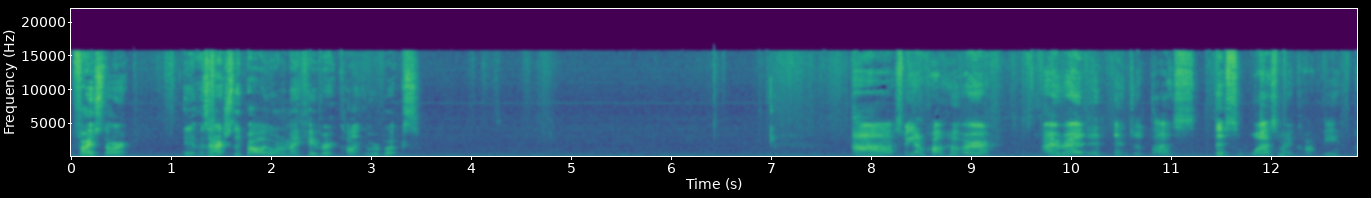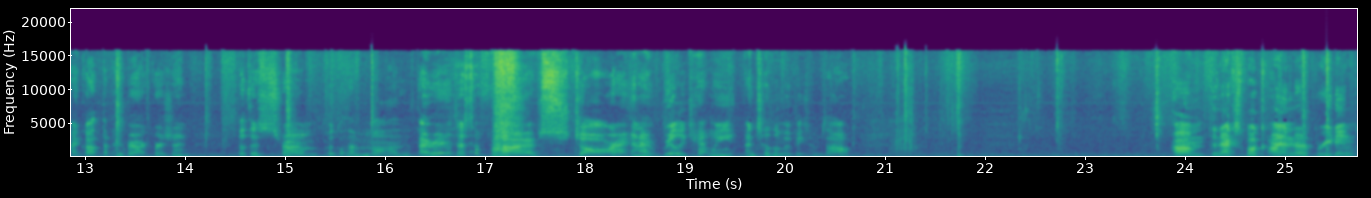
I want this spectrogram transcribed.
five star. It was actually probably one of my favorite Colleen Hoover books. Uh, speaking of Colleen Hoover, I read It Ends With Us. This was my copy. I got the paperback version. But this is from Book of the Month. I rated this a five star, and I really can't wait until the movie comes out. Um, the next book I ended up reading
